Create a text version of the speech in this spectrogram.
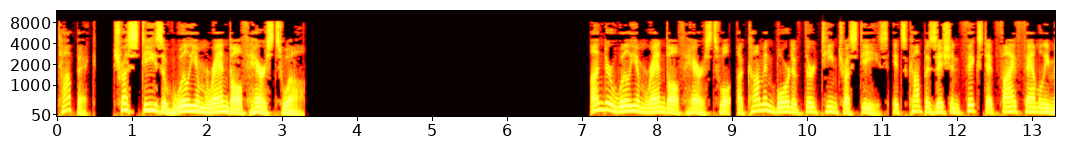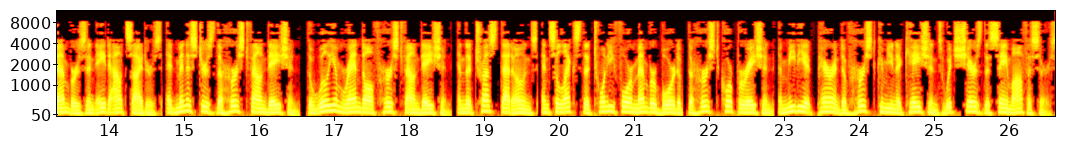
Topic: Trustees of William Randolph Hearst's will. Under William Randolph Hearst's will, a common board of 13 trustees its composition fixed at five family members and eight outsiders administers the Hearst Foundation, the William Randolph Hearst Foundation, and the trust that owns and selects the 24-member board of the Hearst Corporation immediate parent of Hearst Communications which shares the same officers.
